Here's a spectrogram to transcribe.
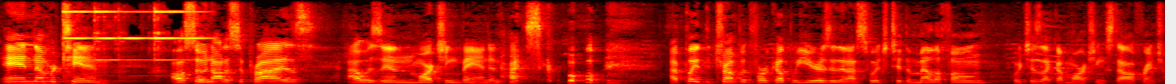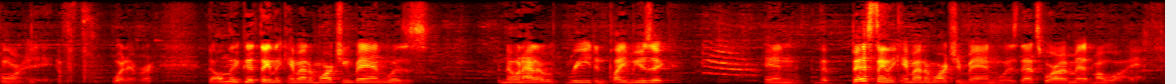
And number 10, also not a surprise, I was in marching band in high school. I played the trumpet for a couple years and then I switched to the mellophone, which is like a marching style French horn. Eh, Whatever. The only good thing that came out of marching band was knowing how to read and play music. And the best thing that came out of marching band was that's where I met my wife.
